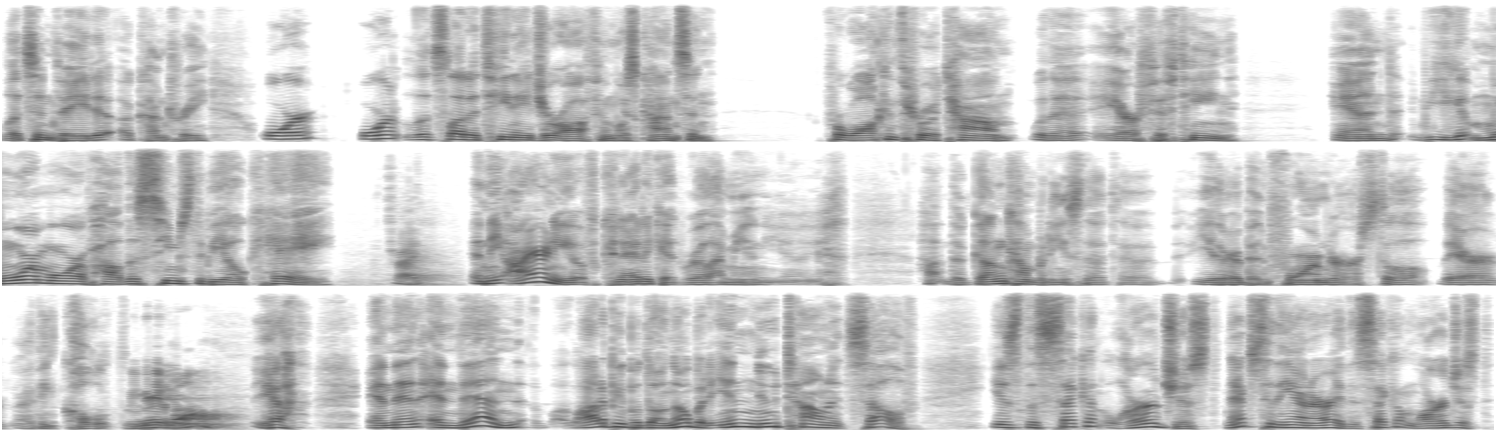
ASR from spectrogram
Let's invade a country, or or let's let a teenager off in Wisconsin for walking through a town with an AR-15, and you get more and more of how this seems to be okay. That's right. And the irony of Connecticut, really, I mean, the gun companies that uh, either have been formed or are still there. I think Colt. We made them all. Yeah, and then and then a lot of people don't know, but in Newtown itself is the second largest, next to the NRA, the second largest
